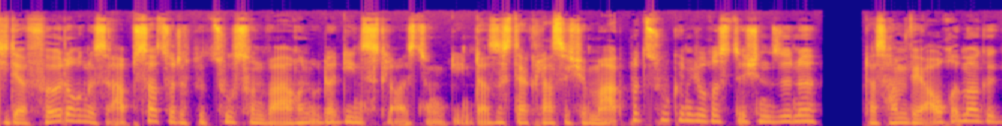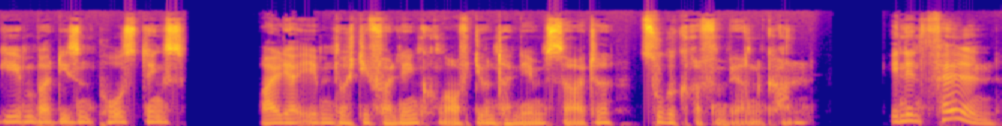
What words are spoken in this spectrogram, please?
die der Förderung des Absatzes oder des Bezugs von Waren oder Dienstleistungen dient. Das ist der klassische Marktbezug im juristischen Sinne. Das haben wir auch immer gegeben bei diesen Postings, weil ja eben durch die Verlinkung auf die Unternehmensseite zugegriffen werden kann. In den Fällen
